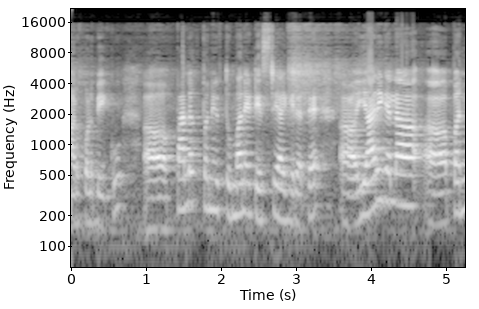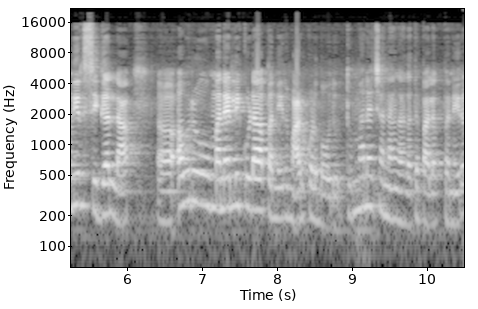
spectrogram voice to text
ಮಾಡ್ಕೊಳ್ಬೇಕು. ಪಾಲಕ್ ಪನ್ನೀರ್ ತುಂಬಾ ಟೇಸ್ಟಿಯಾಗಿರುತ್ತೆ ಯಾರಿಗೆಲ್ಲ ಪನ್ನೀರ್ ಸಿಗಲ್ಲ ಅವರು ಮನೆಯಲ್ಲಿ ಕೂಡ ಪನ್ನೀರ್ ಮಾಡ್ಕೊಳ್ಬೋದು ತುಂಬಾ ಚೆನ್ನಾಗಾಗುತ್ತೆ ಪಾಲಕ್ ಪನ್ನೀರ್.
